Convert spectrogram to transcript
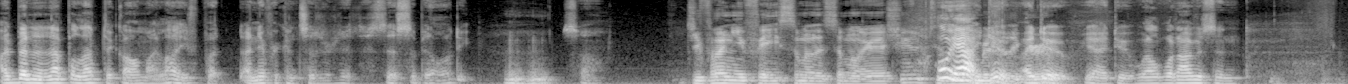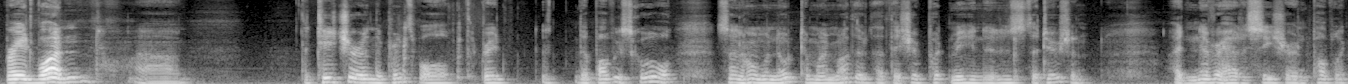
I've been an epileptic all my life, but I never considered it a disability. Mm-hmm. So. Do you find you face some of the similar issues? Oh yeah, I do. I do. Yeah, I do. Well, when I was in grade one, um, the teacher and the principal of the grade, the public school, sent home a note to my mother that they should put me in an institution. I'd never had a seizure in public.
